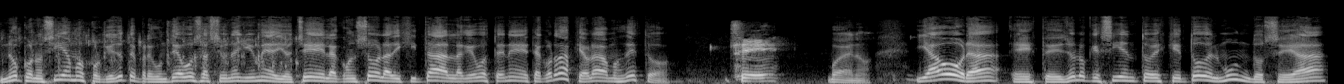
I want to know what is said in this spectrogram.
no conocíamos porque yo te pregunté a vos hace un año y medio, che, la consola digital, la que vos tenés, ¿te acordás que hablábamos de esto? Sí. Bueno, y ahora este, yo lo que siento es que todo el mundo se ha,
